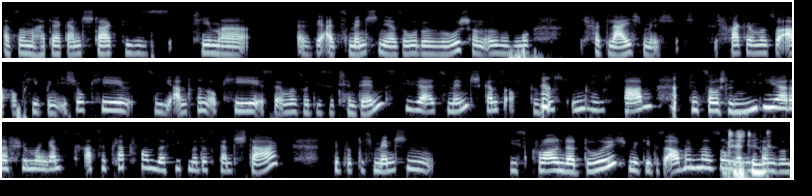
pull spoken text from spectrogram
Also man hat ja ganz stark dieses Thema, äh, wir als Menschen ja so oder so schon irgendwo, ich vergleiche mich. Ich, ich frage immer so ab, okay, bin ich okay? Sind die anderen okay? Ist ja immer so diese Tendenz, die wir als Mensch ganz oft bewusst, unbewusst haben. Ich finde Social Media dafür immer eine ganz krasse Plattform, da sieht man das ganz stark. Es gibt wirklich Menschen, die scrollen da durch. Mir geht es auch manchmal so. Das wenn ich stimmt. dann so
